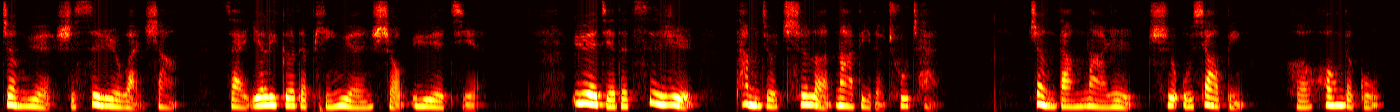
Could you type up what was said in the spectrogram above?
正月十四日晚上。在耶利哥的平原守逾越节，逾越节的次日，他们就吃了那地的出产。正当那日吃无效饼和烘的谷，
